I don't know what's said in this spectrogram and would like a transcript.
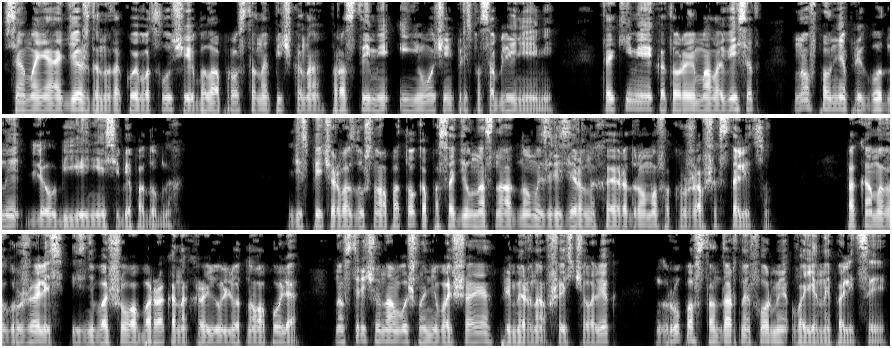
Вся моя одежда на такой вот случай была просто напичкана простыми и не очень приспособлениями, такими, которые мало весят, но вполне пригодны для убиения себе подобных. Диспетчер воздушного потока посадил нас на одном из резервных аэродромов, окружавших столицу. Пока мы выгружались, из небольшого барака на краю летного поля навстречу нам вышла небольшая, примерно в шесть человек, группа в стандартной форме военной полиции.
